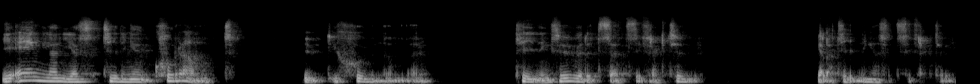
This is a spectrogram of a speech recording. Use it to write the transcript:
I England ges tidningen Courant ut i sju nummer. Tidningshuvudet sätts i fraktur. Hela tidningen sätts i fraktur.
